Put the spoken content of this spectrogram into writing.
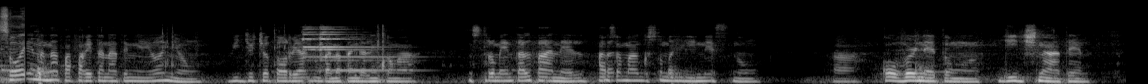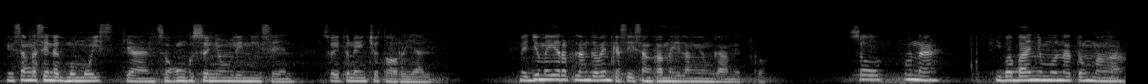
So ayun na nga, papakita natin ngayon yung video tutorial kung paano tanggalin itong ah, instrumental panel para sa mga gusto maglinis nung ah, cover netong gauge natin. Minsan kasi nagmo-moist yan, so kung gusto nyong linisin, so ito na yung tutorial. Medyo mahirap lang gawin kasi isang kamay lang yung gamit ko. So, una, ibaba nyo muna tong mga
